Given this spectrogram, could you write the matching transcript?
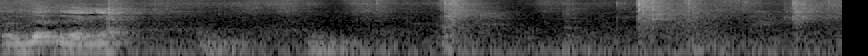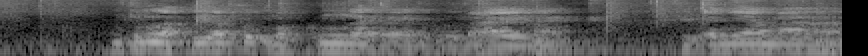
Tốt nhất thì anh nhé. nói chung là khi áp dụng vào công nghệ của bài này, thì anh em à,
